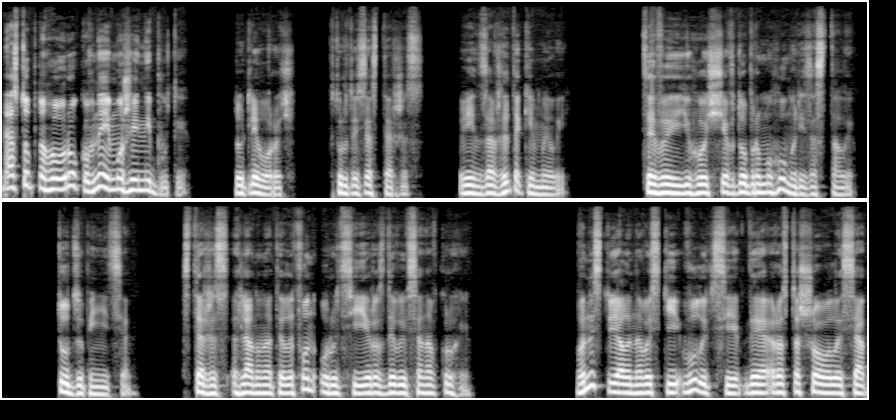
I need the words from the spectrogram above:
наступного уроку в неї може й не бути. Тут ліворуч, втрутився Стержес. Він завжди такий милий. Це ви його ще в доброму гуморі застали. Тут зупиніться. Стержес глянув на телефон у руці і роздивився навкруги. Вони стояли на вузькій вулиці, де розташовувалися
